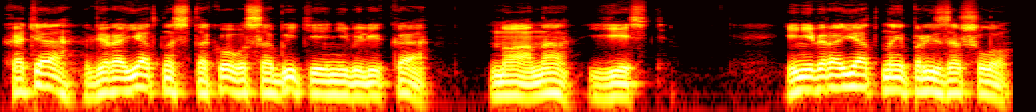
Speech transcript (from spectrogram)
Хотя вероятность такого события невелика, но она есть. И невероятное произошло.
